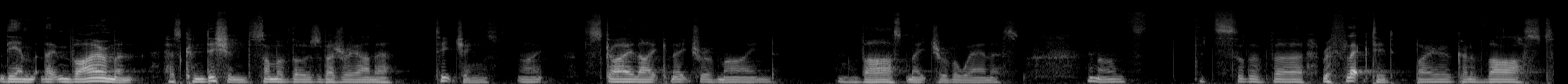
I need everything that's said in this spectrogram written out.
the, the environment has conditioned some of those Vajrayana teachings, right? Sky like nature of mind, and vast nature of awareness. You know, it's sort of uh, reflected by a kind of vast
